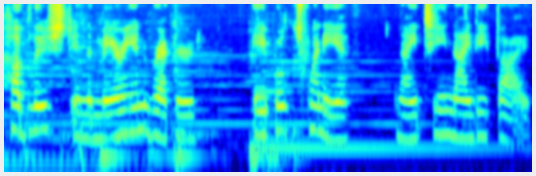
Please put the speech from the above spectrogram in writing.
published in the Marion Record, April 20th, 1995.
